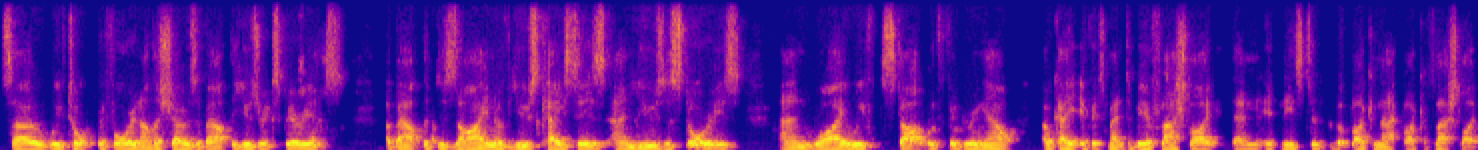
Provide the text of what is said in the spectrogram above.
So we've talked before in other shows about the user experience, about the design of use cases and user stories, and why we start with figuring out okay, if it's meant to be a flashlight, then it needs to look like and act like a flashlight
